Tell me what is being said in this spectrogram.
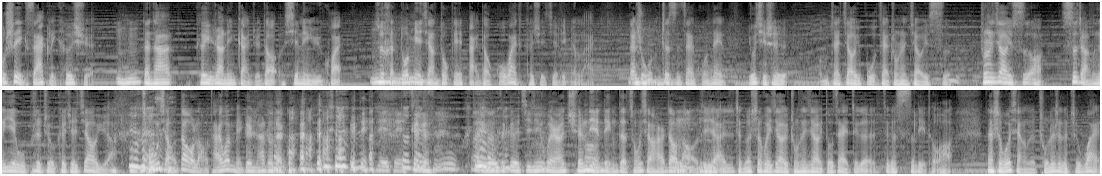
不是 exactly 科学，嗯哼，但它可以让您感觉到心灵愉快，所以很多面向都可以摆到国外的科学节里面来。但是我们这次在国内，尤其是我们在教育部，在中山教育司，中山教育司哦，司长那个业务不是只有科学教育啊，从小到老，台湾每个人他都在管，对对对，都在服务。这个这个基金会，然后全年龄的，从小孩到老，这些整个社会教育、终身教育都在这个这个司里头哈。但是我想呢，除了这个之外。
